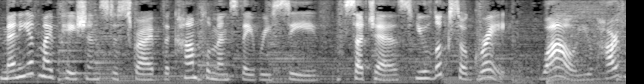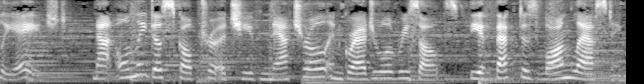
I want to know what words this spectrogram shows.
Many of my patients describe the compliments they receive, such as, You look so great. Wow, you've hardly aged. Not only does Sculptra achieve natural and gradual results, the effect is long lasting.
